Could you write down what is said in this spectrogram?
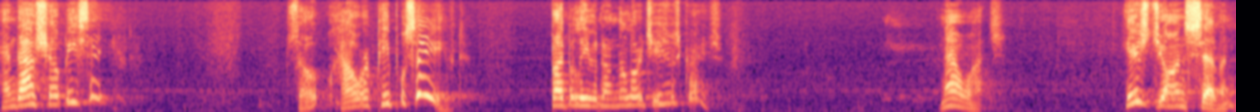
and thou shalt be saved. So, how are people saved? By believing on the Lord Jesus Christ. Now, watch. Here's John 7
